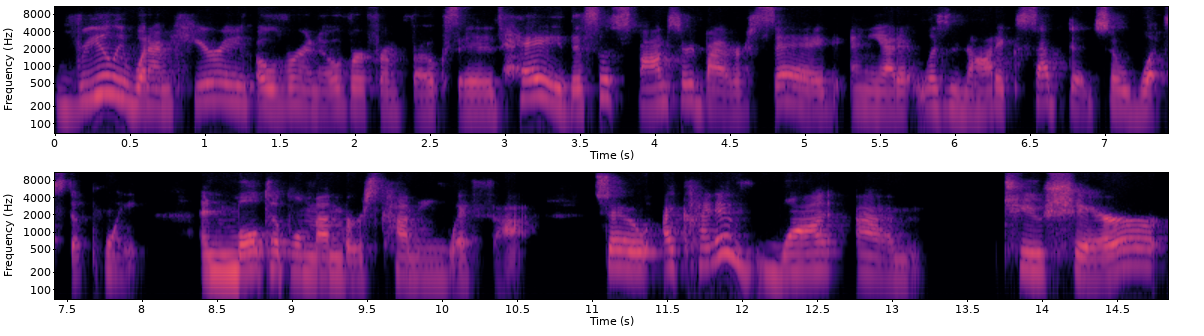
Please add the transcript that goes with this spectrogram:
really what I'm hearing over and over from folks is, hey, this was sponsored by our SIG and yet it was not accepted. So what's the point? And multiple members coming with that. So I kind of want um, to share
